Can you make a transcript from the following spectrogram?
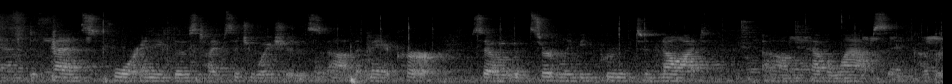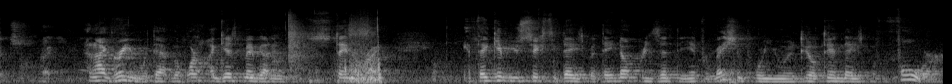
and defense for any of those type situations uh, that may occur. So it would certainly be prudent to not um, have a lapse in coverage. Right. And I agree with that, but what, I guess maybe I didn't state it right. If they give you 60 days, but they don't present the information for you until 10 days before,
